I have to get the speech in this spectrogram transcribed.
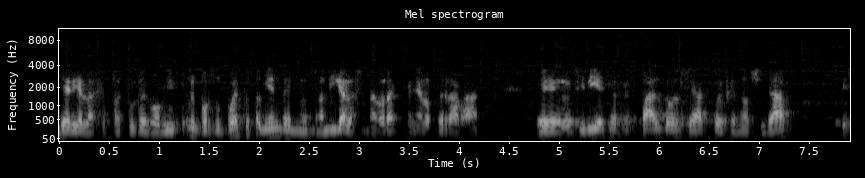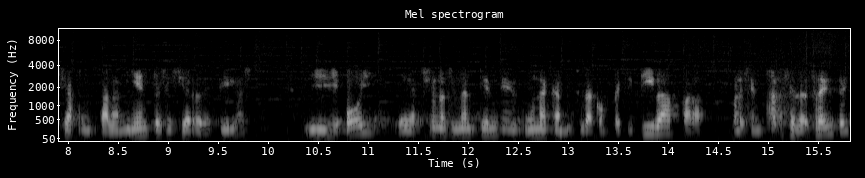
seria a la jefatura de gobierno y por supuesto también de nuestra amiga la senadora Kenia López Rabán. Eh, recibí ese respaldo, ese acto de generosidad, ese apuntalamiento, ese cierre de filas y hoy eh, Acción Nacional tiene una candidatura competitiva para presentarse al frente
